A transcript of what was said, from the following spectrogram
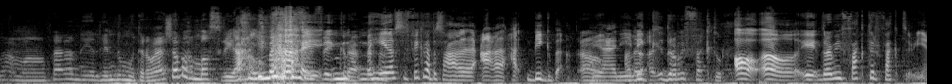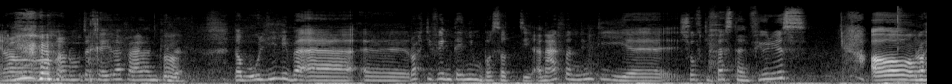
لا ما فعلا هي الهند متنوعة شبه مصر يعني ما هي- الفكرة. ما هي نفس الفكرة بس على, على big بقى. آه، يعني big اضربي factor آه آه اضربي factor factor يعني. آه أنا متخيلة فعلا كده. آه. طب قولي لي بقى آه، رحتي فين تاني انبسطتي أنا عارفة إن انت شفتي Fast and Furious آه.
